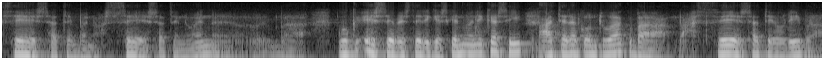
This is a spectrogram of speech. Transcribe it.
ze esaten, bueno, ze esaten nuen, e, ba, guk eze besterik ez genuen ikasi, atera kontuak, ba, ba, ze esate hori, ba,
